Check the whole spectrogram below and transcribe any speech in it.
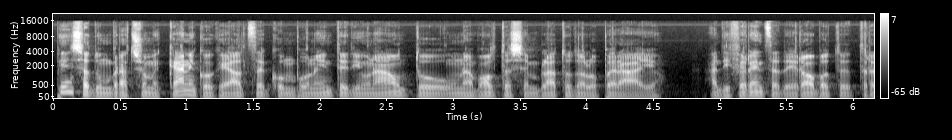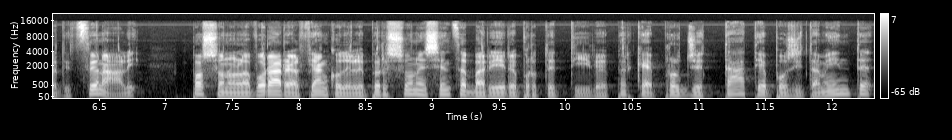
Pensa ad un braccio meccanico che alza il componente di un'auto una volta assemblato dall'operaio. A differenza dei robot tradizionali, possono lavorare al fianco delle persone senza barriere protettive perché progettati appositamente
